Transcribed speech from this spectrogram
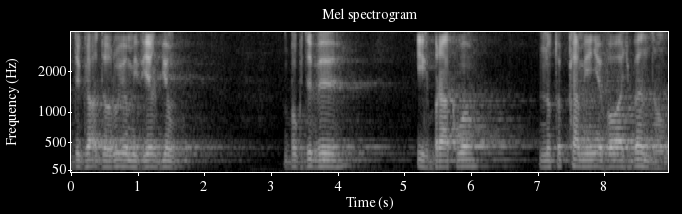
gdy go adorują i wielbią, bo gdyby ich brakło, no to kamienie wołać będą,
